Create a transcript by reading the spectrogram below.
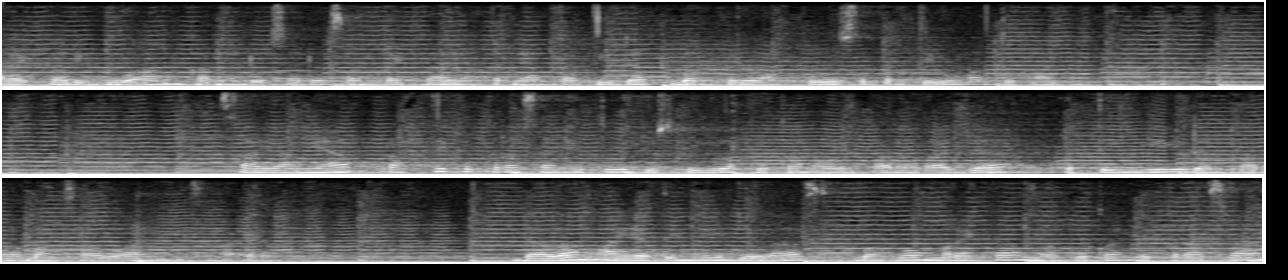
Mereka dibuang karena dosa-dosa mereka yang ternyata tidak berperilaku seperti umat Tuhan. Sayangnya, praktik kekerasan itu justru dilakukan oleh para raja, petinggi, dan para bangsawan Israel. Dalam ayat ini jelas bahwa mereka melakukan kekerasan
